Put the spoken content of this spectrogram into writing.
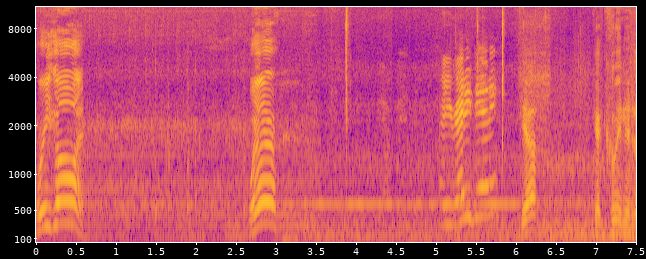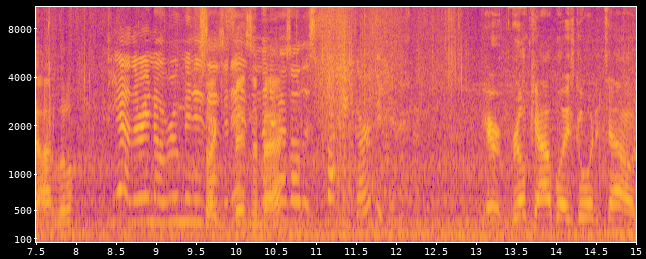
Where are you going? Where? Are you ready, Danny? Yeah. Gotta clean it out a little. Yeah, there ain't no room in it So as can it fit is, in the and then back? it has all this fucking garbage in it. Here, real cowboys going to town.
